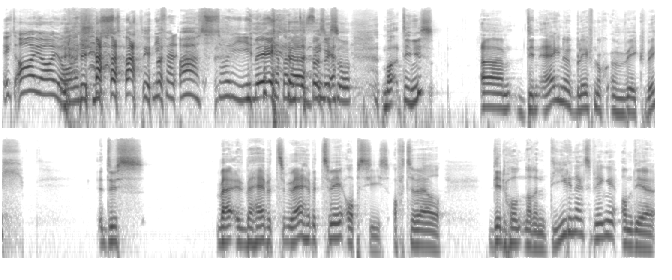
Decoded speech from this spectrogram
echt, oh ja, ja, dat is juist. Niet van, ah, sorry. Nee, ik had dat moeten dat is echt zo. Maar het ding is, ehm die eigenaar bleef nog een week weg. Dus wij, wij, hebben, wij hebben twee opties. Oftewel, dit hond naar een dierenarts brengen om die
